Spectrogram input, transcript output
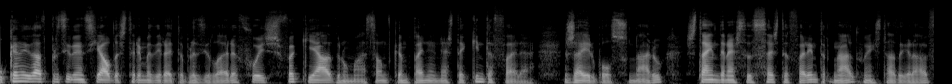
O candidato presidencial da extrema-direita brasileira foi esfaqueado numa ação de campanha nesta quinta-feira. Jair Bolsonaro está ainda nesta sexta-feira internado em estado grave,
